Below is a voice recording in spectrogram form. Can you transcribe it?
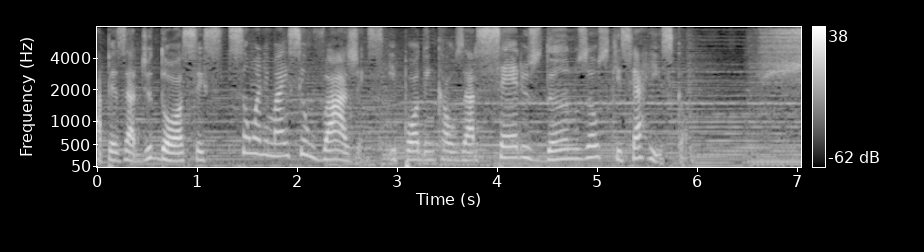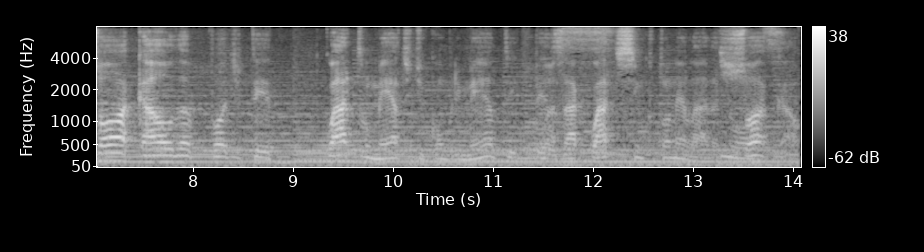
Apesar de dóceis, são animais selvagens e podem causar sérios danos aos que se arriscam. Só a cauda pode ter 4 metros de comprimento e pesar 4, 5 toneladas. Nossa. Só a cauda.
